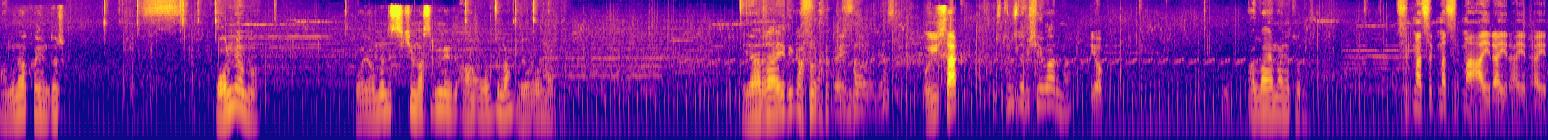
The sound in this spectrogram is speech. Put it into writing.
Amına koyayım dur. Olmuyor mu? Vay amına sikim nasıl bir? Aa oldu lan. Yok olmadı. Yarrağı yedik amına koyayım ne yapacağız? Uyusak. Üstünüzde bir şey var mı? Yok. Allah'a emanet olun. Sıkma sıkma sıkma. Hayır hayır hayır hayır.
